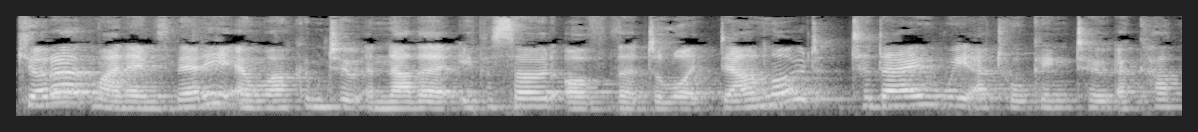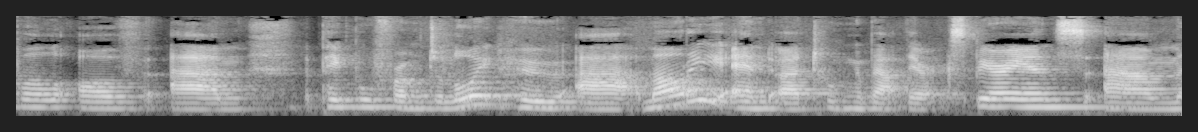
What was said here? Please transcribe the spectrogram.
Kia ora, my name's Maddie, and welcome to another episode of the Deloitte Download. Today we are talking to a couple of um, people from Deloitte who are Maori and are talking about their experience um,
